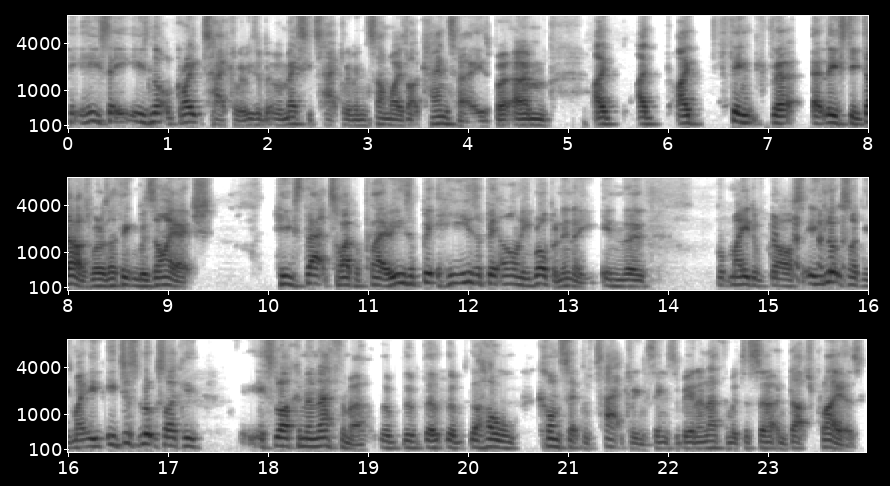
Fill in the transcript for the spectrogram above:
he's he's not a great tackler. He's a bit of a messy tackler in some ways, like Kante is. But um, I I I think that at least he does. Whereas I think with Ziyech, he's that type of player. He's a bit he is a bit Arjen Robben, isn't he? In the made of glass. he looks like he's made. He, he, just looks like he. It's like an anathema. The, the the, the the whole concept of tackling seems to be an anathema to certain Dutch players.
